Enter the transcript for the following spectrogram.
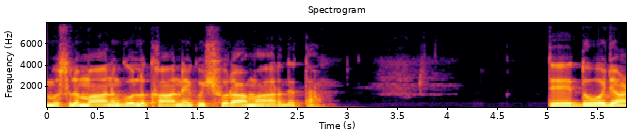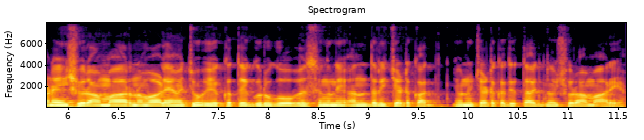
ਮੁਸਲਮਾਨ ਗੁਲ ਖਾਨ ਨੇ ਕੋਈ ਛੁਰਾ ਮਾਰ ਦਿੱਤਾ। ਤੇ ਦੋ ਜਾਣੇ ਛੁਰਾ ਮਾਰਨ ਵਾਲਿਆਂ ਵਿੱਚੋਂ ਇੱਕ ਤੇ ਗੁਰੂ ਗੋਬਿੰਦ ਸਿੰਘ ਨੇ ਅੰਦਰ ਹੀ ਝਟਕਾ ਉਹਨੂੰ ਝਟਕ ਦਿੱਤਾ ਜਦੋਂ ਛੁਰਾ ਮਾਰਿਆ।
